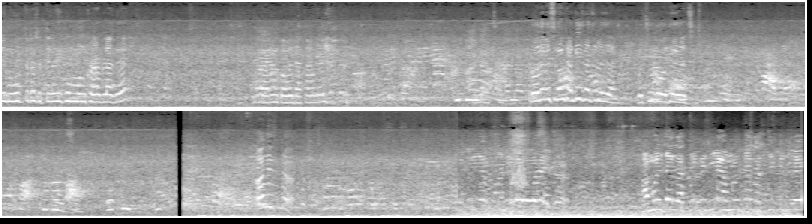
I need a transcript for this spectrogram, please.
এই মুহূর্তটা সত্যি করে খুব মন খারাপ লাগে। এখন কবে দেখা হবে? রোদে বেশিক্ষণ থাকিস না চলে যা প্রচুর রোদ হয়ে গেছে ঠিক আছে। ও দিদি না। अमूल का लस्सी पीजिए अमूल का लस्सी पीजिए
